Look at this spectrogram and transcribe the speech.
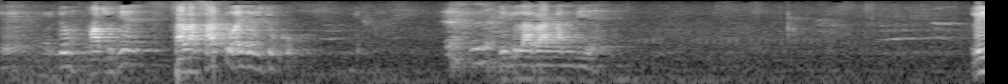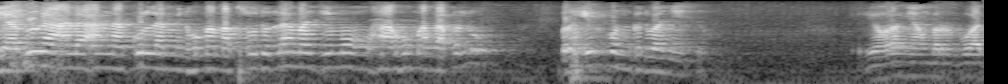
Ya, itu maksudnya salah satu aja cukup. Jadi larangan dia. Liyadullah ala anna kullam minhuma maksudun la majmu'uhuma enggak perlu berhimpun keduanya itu. Jadi orang yang berbuat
